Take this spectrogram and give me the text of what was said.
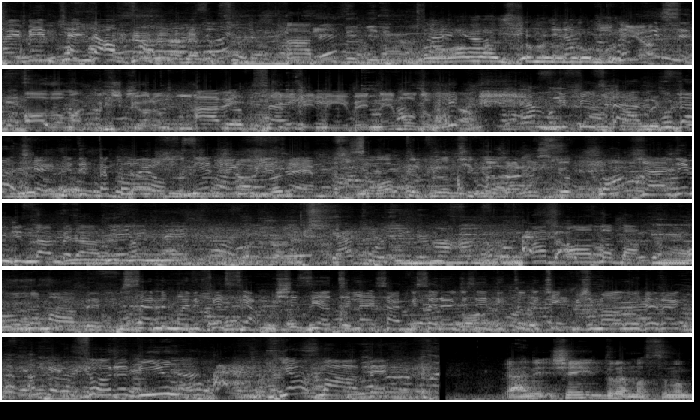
Hayır benim kendi aptallığım Abi, Vallahi istemedim. Niye ağlamakla çıkıyorum? abi Türk filmi gibi. Ne modu bu? Bir filtre. Burada şey, editte kolay olsun diye tek filtre yaptım. Sabahtır vlog çekiyorlar. Geldiğim günden beri abi. Abi ağlama. Ağlama abi. Biz seninle manifest yapmışız ya hatırlarsan. Bir sene önce seni diktada çekmişim ağlayarak. Sonra bir yıl yapma abi. Yani şey draması mı?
